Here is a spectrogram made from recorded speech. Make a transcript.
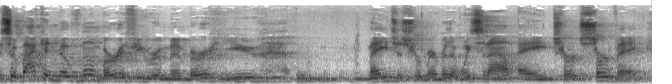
So, back in November, if you remember, you may just remember that we sent out a church survey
